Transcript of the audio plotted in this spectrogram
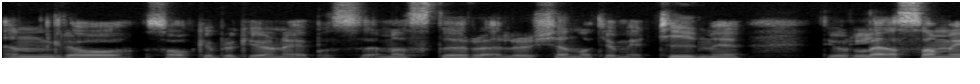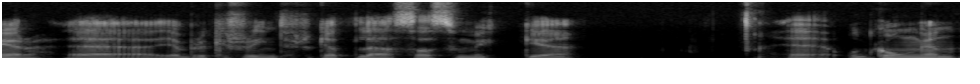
en bra sak jag brukar göra när jag är på semester eller känner att jag har mer tid med det är att läsa mer. Eh, jag brukar inte försöka att läsa så mycket åt gången.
